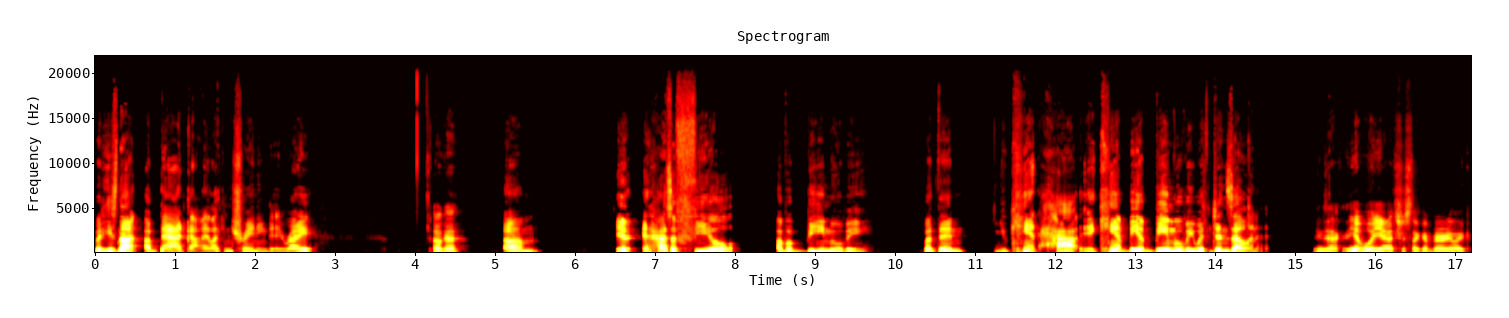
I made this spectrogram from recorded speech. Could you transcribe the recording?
but he's not a bad guy like in Training Day, right? Okay. Um, it it has a feel of a B movie, but then you can't have it can't be a B movie with Denzel in it. Exactly. Yeah. Well, yeah. It's just like a very like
